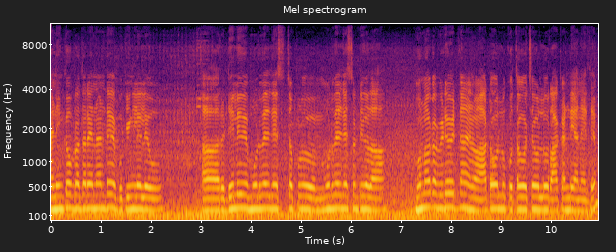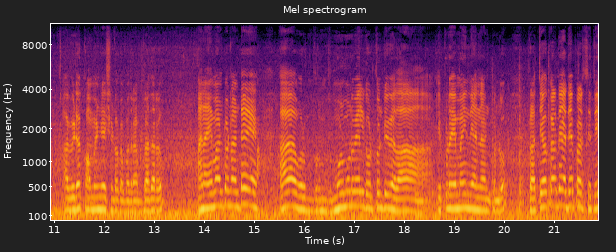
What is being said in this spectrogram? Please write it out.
అండ్ ఇంకో బ్రదర్ ఏంటంటే బుకింగ్లే లేవు. డైలీ మూడు వేలు చేసేటప్పుడు మూడు వేలు చేస్తుంటే కదా. మొన్న ఒక వీడియో పెట్టినా నేను ఆటో వాళ్ళు కొత్తగా వచ్చేవాళ్ళు రాకండి అని అయితే ఆ వీడియో కామెంట్ చేసిండు ఒక బ్రదర్ బ్రదరు ఆయన ఏమంటుండంటే మూడు మూడు వేలు కొడుతుంటివి కదా. ఇప్పుడు ఏమైంది అని అంటుండు. ప్రతి ఒక్కరిదే అదే పరిస్థితి.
